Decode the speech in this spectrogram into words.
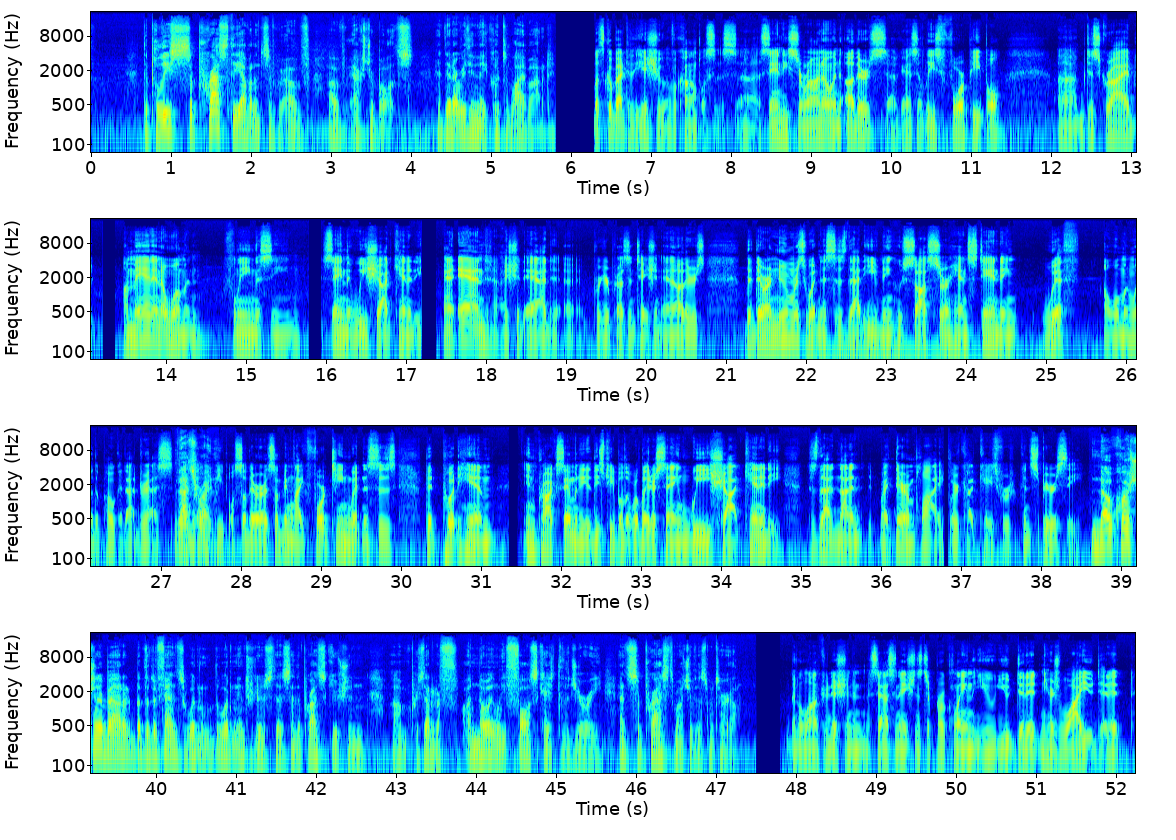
The police suppressed the evidence of, of, of extra bullets and did everything they could to lie about it. Let's go back to the issue of accomplices. Uh, Sandy Serrano and others, I guess at least four people, uh, described a man and a woman fleeing the scene, saying that we shot Kennedy. And, and I should add, uh, for your presentation and others, that there are numerous witnesses that evening who saw Sirhan standing with a woman with a polka dot dress. and That's right. people. So there are something like 14 witnesses that put him in proximity to these people that were later saying we shot Kennedy. Does that not in, right there imply clear-cut case for conspiracy? No question about it, but the defense wouldn't wouldn't introduce this, and the prosecution um, presented a, f- a knowingly false case to the jury and suppressed much of this material. Been a long tradition in assassinations to proclaim that you you did it and here's why you did it.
